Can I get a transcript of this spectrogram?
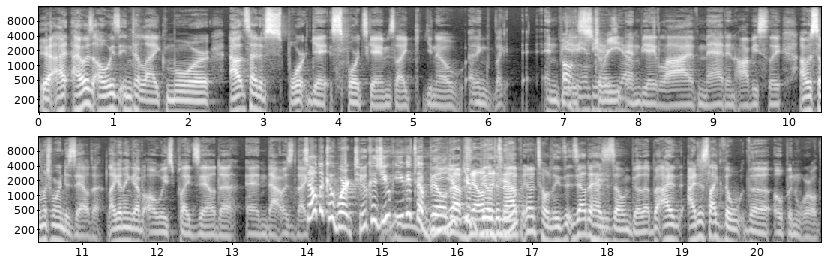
Yeah, I, I was always into like more outside of sport ga- sports games, like you know, I think like NBA Oh, NBAs, Street, yeah. NBA Live, Madden. Obviously, I was so much more into Zelda. Like I think I've always played Zelda, and that was like Zelda could work too, because you you get to build you're, up you're Zelda building too. up. No, totally. Zelda has its own build up, but I I just like the the open world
